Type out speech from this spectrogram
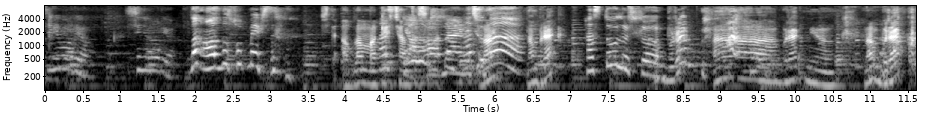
Seni Seni vuruyor. Seni vuruyor. Lan ağzına sokma hepsini. İşte ablam makyaj çantası. Ya Merve çok... Lan, lan bırak. Hasta olursun. Lan bırak. Aa bırakmıyor. Lan bırak.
